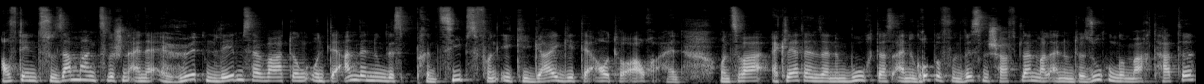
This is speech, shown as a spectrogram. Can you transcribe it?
Auf den Zusammenhang zwischen einer erhöhten Lebenserwartung und der Anwendung des Prinzips von Ikigai geht der Autor auch ein. Und zwar erklärt er in seinem Buch, dass eine Gruppe von Wissenschaftlern mal eine Untersuchung gemacht hatte,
